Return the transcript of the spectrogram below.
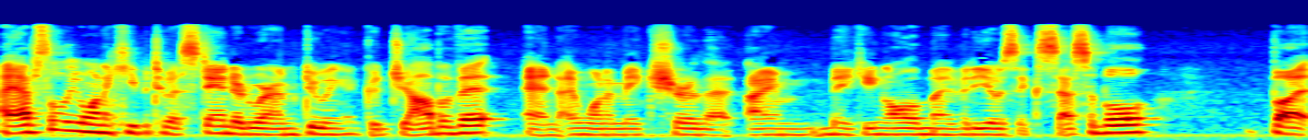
I absolutely want to keep it to a standard where I'm doing a good job of it, and I want to make sure that I'm making all of my videos accessible, but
